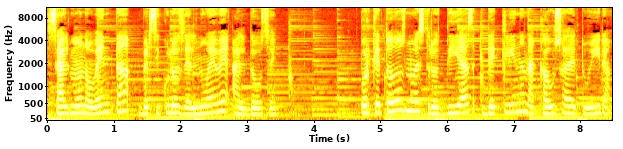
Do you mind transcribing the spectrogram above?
Salmo 90, versículos del 9 al 12. Porque todos nuestros días declinan a causa de tu ira.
